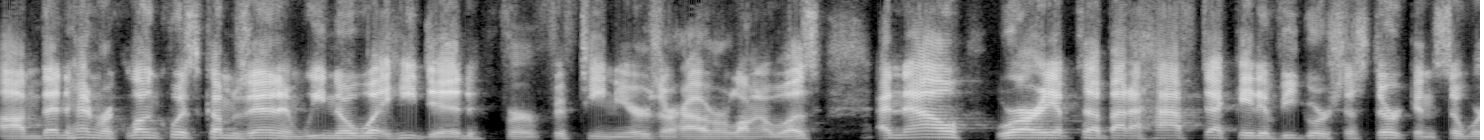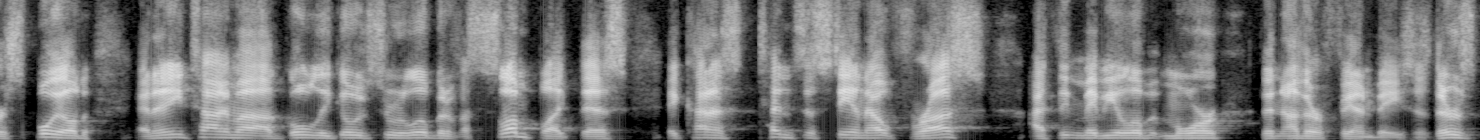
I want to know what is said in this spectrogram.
um, then Henrik Lundqvist comes in, and we know what he did for 15 years or however long it was. And now we're already up to about a half decade of Igor Shesterkin. So we're spoiled. And anytime a goalie goes through a little bit of a slump like this, it kind of tends to stand out for us. I think maybe a little bit more than other fan bases. There's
